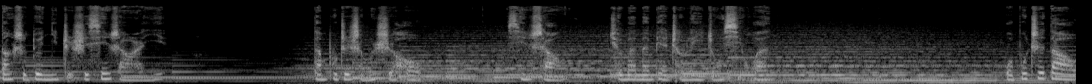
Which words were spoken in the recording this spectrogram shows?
当时对你只是欣赏而已。但不知什么时候，欣赏却慢慢变成了一种喜欢。我不知道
